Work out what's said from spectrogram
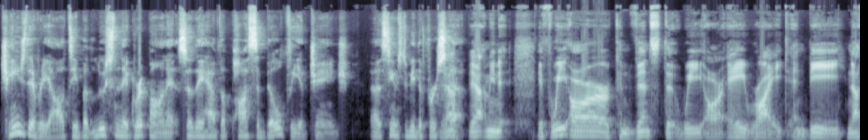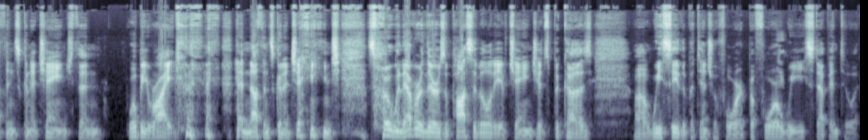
change their reality, but loosen their grip on it so they have the possibility of change. Uh, seems to be the first yeah, step. Yeah, I mean, if we are convinced that we are A, right, and B, nothing's going to change, then we'll be right and nothing's going to change. So, whenever there's a possibility of change, it's because uh, we see the potential for it before we step into it.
